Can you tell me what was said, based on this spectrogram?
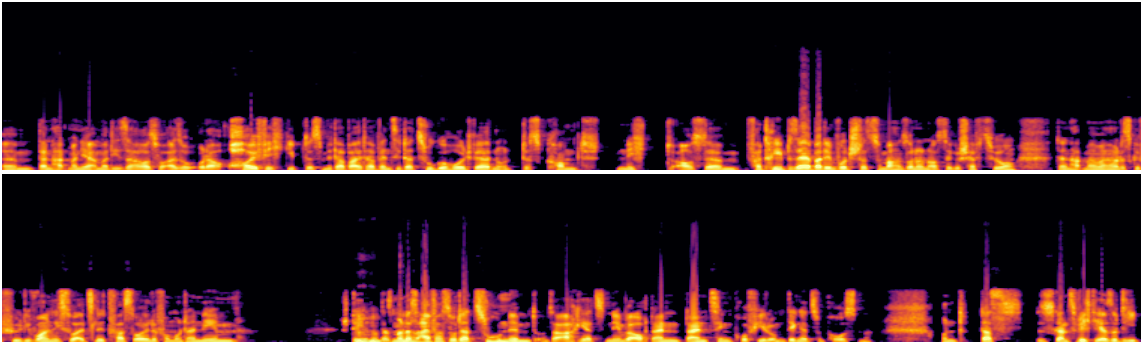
ähm, dann hat man ja immer diese Herausforderung, also oder häufig gibt es Mitarbeiter, wenn sie dazugeholt werden und das kommt nicht aus dem Vertrieb selber den Wunsch, das zu machen, sondern aus der Geschäftsführung, dann hat man manchmal das Gefühl, die wollen nicht so als Litfaßsäule vom Unternehmen stehen mhm, und dass man genau. das einfach so dazu nimmt und sagt, ach, jetzt nehmen wir auch dein, dein Zing-Profil, um Dinge zu posten. Und das ist ganz wichtig. Also die,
